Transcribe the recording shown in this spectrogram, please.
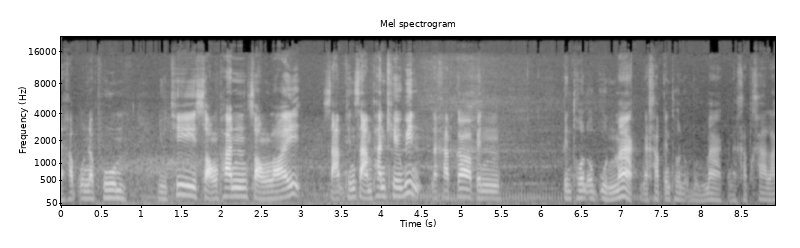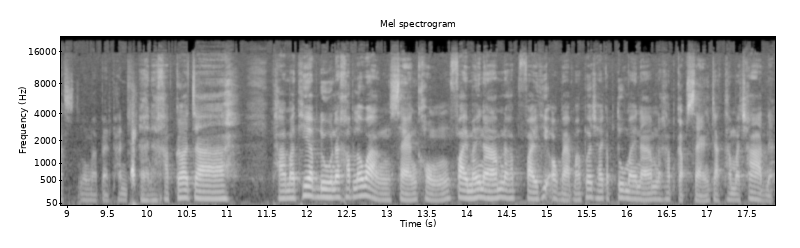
นะครับอุณหภูมิ อยู่ที่ 2,200 3ถึง 3,000 เคลวินนะครับ ก็เป็นเป็นโทนอบอุ่นมากนะครับ เป็นโทนอบอุ่นมากนะครับ ค่าลักซ์ลงมา 8,000อ่านะครับ ก็จะพามาเทียบดูนะครับระหว่างแสงของไฟไม้น้ำนะครับไฟที่ออกแบบมาเพื่อใช้กับตู้ไม้น้ำนะครับกับแสงจากธรรมชาติเนี่ย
